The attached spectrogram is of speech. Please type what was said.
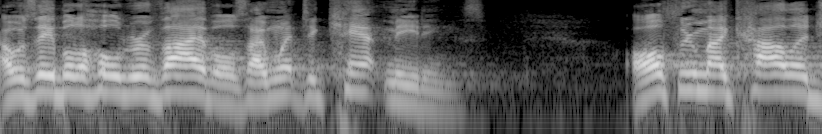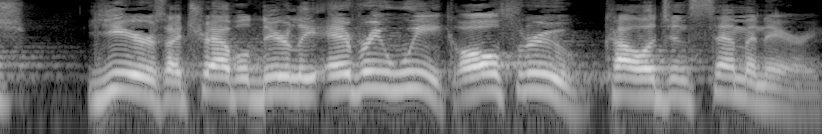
I was able to hold revivals. I went to camp meetings. All through my college years, I traveled nearly every week all through college and seminary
